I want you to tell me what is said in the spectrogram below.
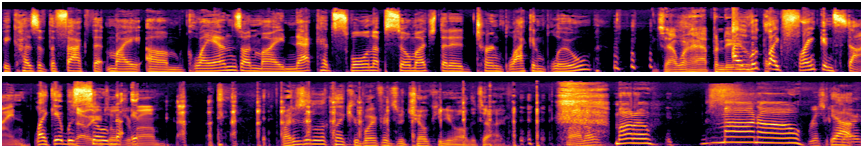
because of the fact that my um, glands on my neck had swollen up so much that it had turned black and blue. Is that what happened to you? I looked like Frankenstein. Like it was Is that so. what you told nu- your mom? Why does it look like your boyfriend's been choking you all the time? Mono? mono. Mono. Risk Yeah. play?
